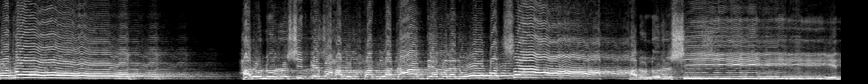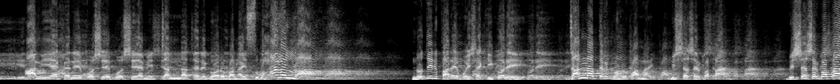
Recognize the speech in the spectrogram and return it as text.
করো? হারুনুর রশিদকে বাহালুল পাগলা ডাক দিয়ে বলেন, ও বাদশা হারুনুর রশিদ, আমি এখানে বসে বসে আমি জান্নাতের ঘর বানাই। সুবহানাল্লাহ। নদীর পারে বৈশা কি করে জান্নাতের ঘর বানাই। বিশ্বাসের কথা? বিশ্বাসের কথা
